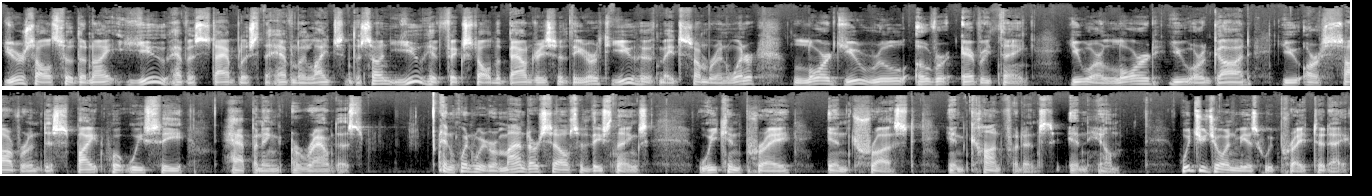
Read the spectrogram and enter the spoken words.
yours also the night. You have established the heavenly lights and the sun. You have fixed all the boundaries of the earth. You have made summer and winter. Lord, you rule over everything. You are Lord, you are God, you are sovereign, despite what we see happening around us. And when we remind ourselves of these things, we can pray in trust, in confidence in Him. Would you join me as we pray today?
